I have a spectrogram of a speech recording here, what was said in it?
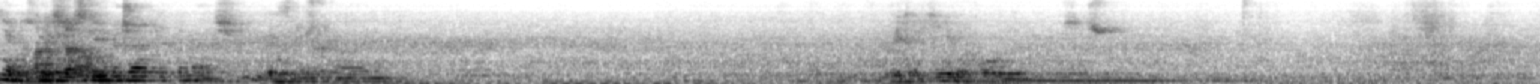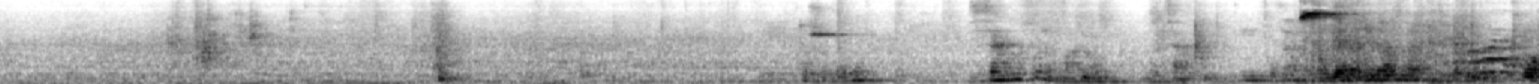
Ні, ну Пане Сергій. бюджет то менше. Вітряки враховували. О,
